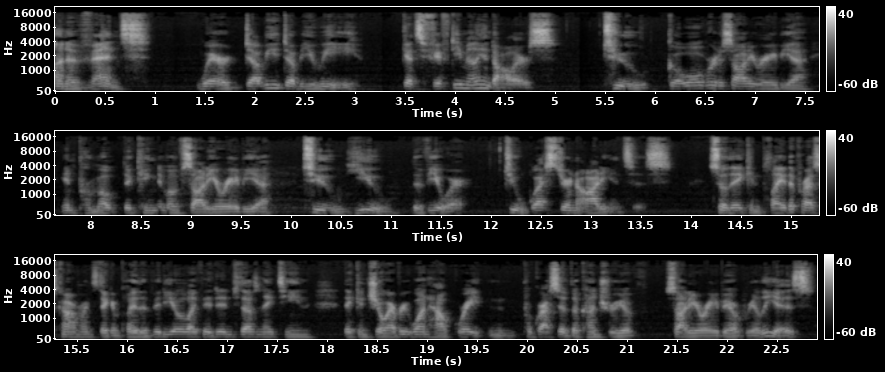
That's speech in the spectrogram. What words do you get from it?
an event where WWE gets fifty million dollars to go over to Saudi Arabia and promote the Kingdom of Saudi Arabia to you, the viewer, to Western audiences. So they can play the press conference, they can play the video like they did in 2018, they can show everyone how great and progressive the country of Saudi Arabia really is.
